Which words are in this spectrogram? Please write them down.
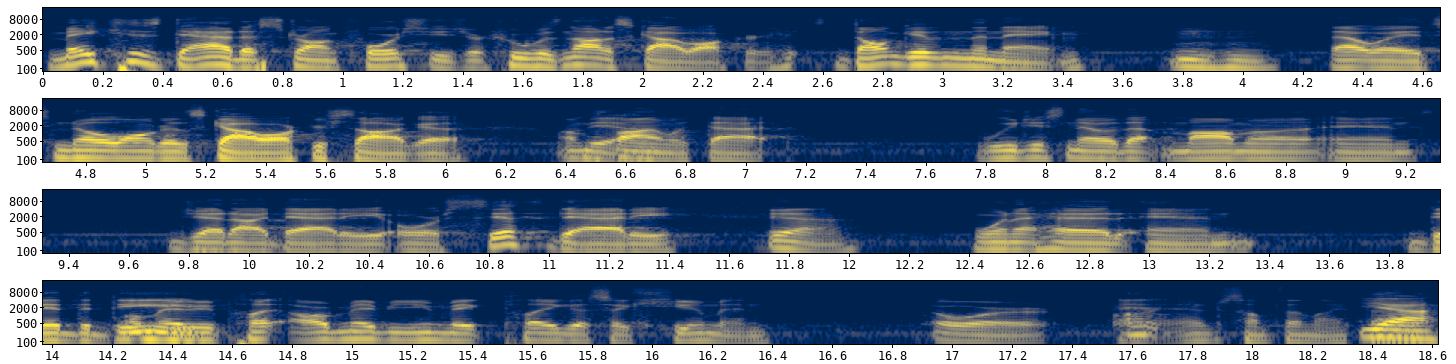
make his dad a strong Force user who was not a Skywalker. Don't give him the name. Mm-hmm. That way, it's no longer the Skywalker saga. I'm Yeah. fine with that. We just know that Mama and Jedi Daddy or Sith Daddy Yeah. went ahead and did the deed. Or maybe play, or maybe you make Plagueis a human, or, Or- and, something like that. Yeah,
